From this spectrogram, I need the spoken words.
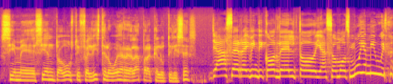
si me siento a gusto y feliz, te lo voy a regalar para que lo utilices ya se reivindicó del todo, ya somos muy amigos.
